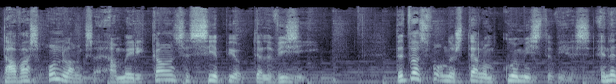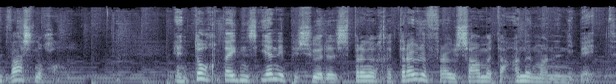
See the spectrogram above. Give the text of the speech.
Daar was onlangs 'n Amerikaanse sepie op televisie. Dit was veronderstel om komies te wees en dit was nogal. En tog tydens een episode spring 'n getroude vrou saam met 'n ander man in die bed.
